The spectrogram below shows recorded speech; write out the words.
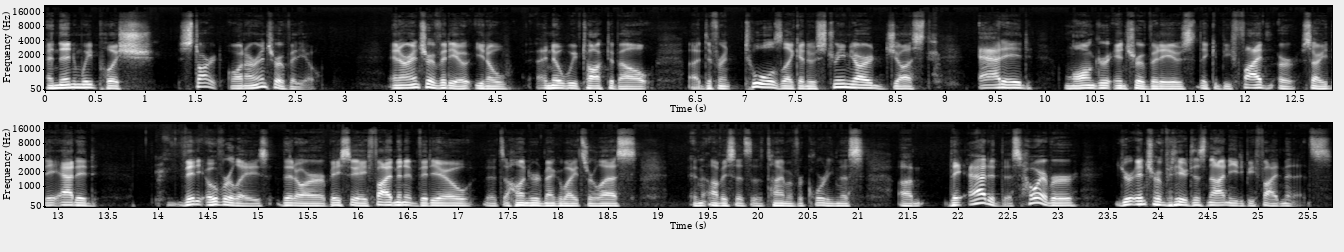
and then we push start on our intro video. And our intro video, you know, I know we've talked about uh, different tools. Like I know StreamYard just added longer intro videos. They could be five, or sorry, they added video overlays that are basically a five minute video that's 100 megabytes or less. And obviously, that's at the time of recording this. Um, they added this. However, your intro video does not need to be five minutes.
